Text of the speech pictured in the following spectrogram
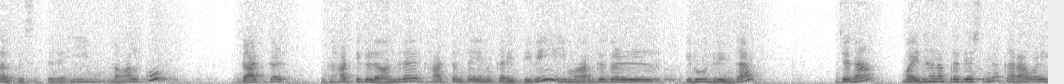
ಕಲ್ಪಿಸುತ್ತದೆ. ಈ ನಾಲ್ಕು ಘಾಟ್ಗಳು, ಘಾಟಿಗಳು ಅಂದರೆ ಘಾಟ್ ಅಂತ ಏನು ಕರಿತೀವಿ? ಈ ಮಾರ್ಗಗಳು ಇರುವುದರಿಂದ ಜನ ಮೈದಾನ ಪ್ರದೇಶದಿಂದ ಕರಾವಳಿ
